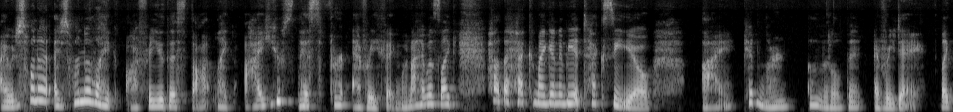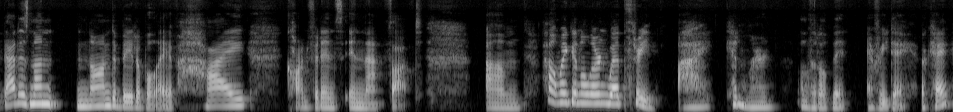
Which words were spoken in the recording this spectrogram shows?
I just want to I just want to like offer you this thought like I use this for everything. When I was like how the heck am I going to be a tech CEO? I can learn a little bit every day. Like that is non non debatable. I have high confidence in that thought. Um, how am I going to learn Web three? I can learn a little bit every day. Okay.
